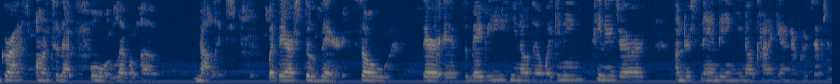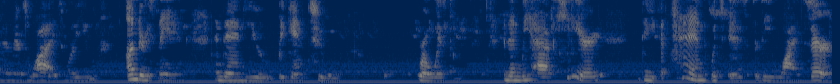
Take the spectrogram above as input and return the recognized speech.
grasp onto that full level of knowledge, but they are still there. So there is the baby, you know, the awakening teenager, understanding, you know, kind of getting their perception, and there's wise where you understand and then you begin to grow wisdom. And then we have here the Atum, which is the wiser.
